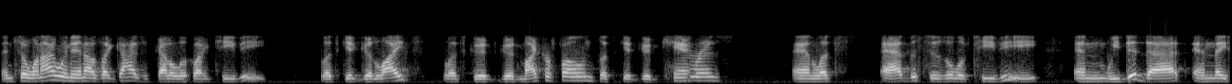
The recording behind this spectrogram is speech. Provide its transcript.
And so when I went in, I was like, guys, it's got to look like TV. Let's get good lights. Let's get good microphones. Let's get good cameras, and let's add the sizzle of TV. And we did that, and they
